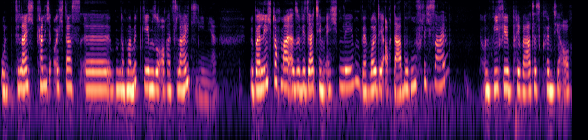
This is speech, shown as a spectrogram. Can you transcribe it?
Und vielleicht kann ich euch das äh, nochmal mitgeben, so auch als Leitlinie. Überlegt doch mal, also wie seid ihr im echten Leben? Wer wollt ihr auch da beruflich sein? Und wie viel Privates könnt ihr auch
